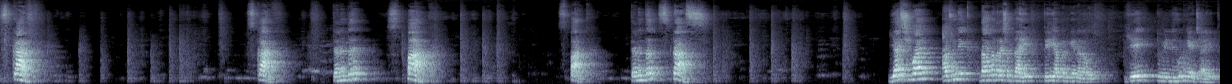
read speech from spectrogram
Scarf. Scarf. त्यानंतर स्पार्क. स्पार्क. त्यानंतर स्टार्स. याशिवाय अजून एक दहा पंधरा शब्द आहेत तेही आपण घेणार आहोत. हे तुम्ही लिहून घ्यायचे आहेत.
